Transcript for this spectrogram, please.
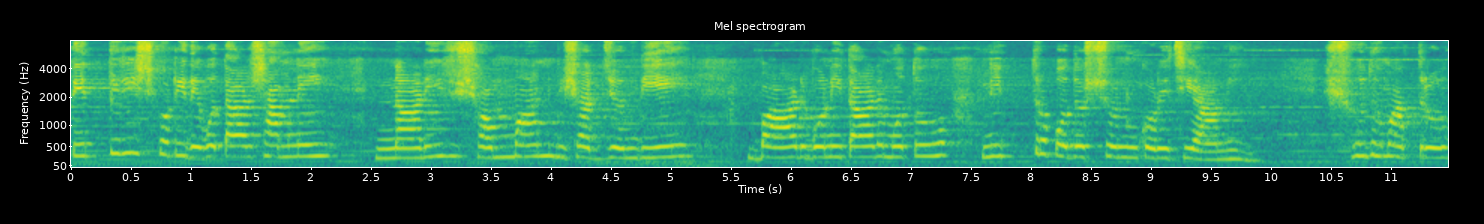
তেত্রিশ কোটি দেবতার সামনে নারীর সম্মান বিসর্জন দিয়ে বার বনিতার মতো নৃত্য প্রদর্শন করেছি আমি। শুধুমাত্র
